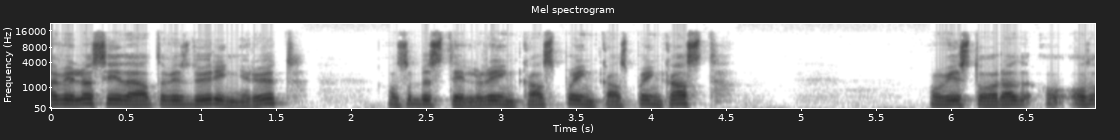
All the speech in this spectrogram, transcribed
Jeg vil jo si det at hvis du ringer ut, og så bestiller du innkast på innkast på innkast, og vi står og, og,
